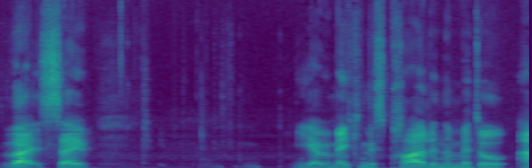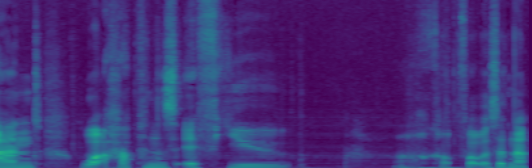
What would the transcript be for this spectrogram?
Right, so yeah, we're making this pile in the middle, and what happens if you? Oh, I can't what I said now.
